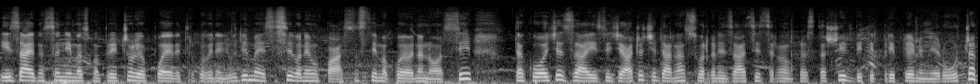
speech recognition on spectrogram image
i zajedno sa njima smo pričali o pojavi trgovine ljudima i sa svim onim opasnostima koje ona nosi. Takođe za izviđača će danas u organizaciji Crvenog krsta Šid biti pripremljeni ručak,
